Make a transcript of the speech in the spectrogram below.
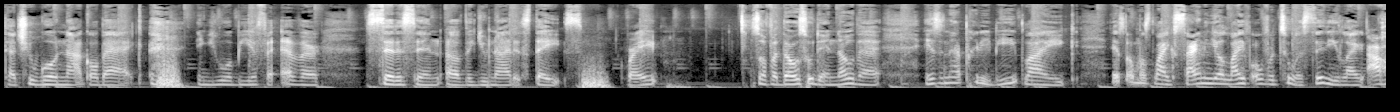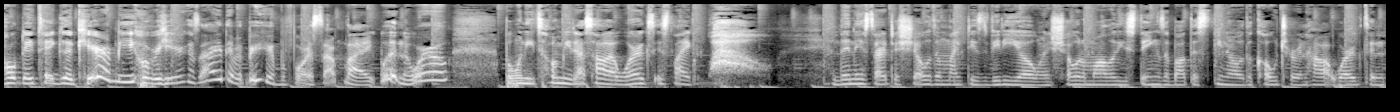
that you will not go back and you will be a forever citizen of the United States, right? So, for those who didn't know that, isn't that pretty deep? Like, it's almost like signing your life over to a city. Like, I hope they take good care of me over here because I ain't never been here before. So, I'm like, what in the world? But when he told me that's how it works, it's like, wow. And then they start to show them like this video and show them all of these things about this, you know, the culture and how it works and,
